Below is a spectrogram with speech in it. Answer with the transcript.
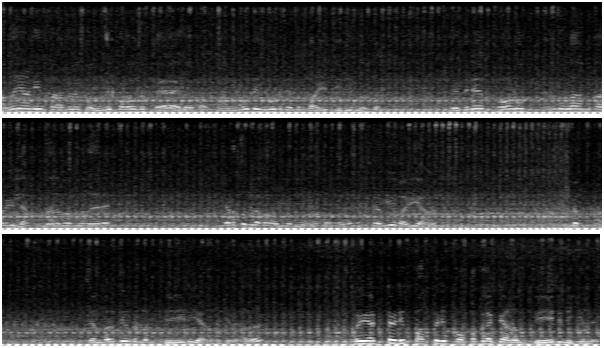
അങ്ങനെയാണ് ഈ സ്ഥലത്തിന് കൊങ്ങിണിപ്പടവ് എന്ന് പേരായത് കേട്ടോ. അങ്ങോട്ടും ഇങ്ങോട്ടും ചെന്ന് വഴി തിരിയുന്നുണ്ട്. എതിരെ പോകണം എന്നുള്ളത് നമുക്കറിയില്ല. എന്നാലും നമ്മൾ നേരെ ഇടത്തുള്ള കേട്ടോ. അതൊരു ചെറിയ വഴിയാണ്. ചെമ്പരത്തി ഭീതിയാണ് വേലിയാണ് അത് ഒരു എട്ടടി പത്തടി പൊക്കത്തിലൊക്കെയാണ് വേലി നിൽക്കുന്നത്.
